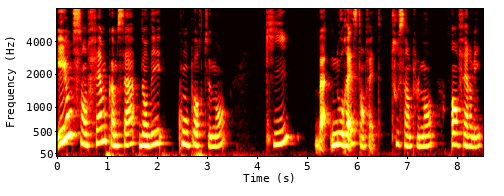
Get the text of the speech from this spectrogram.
Et on s'enferme comme ça dans des comportements qui bah, nous restent en fait tout simplement enfermé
